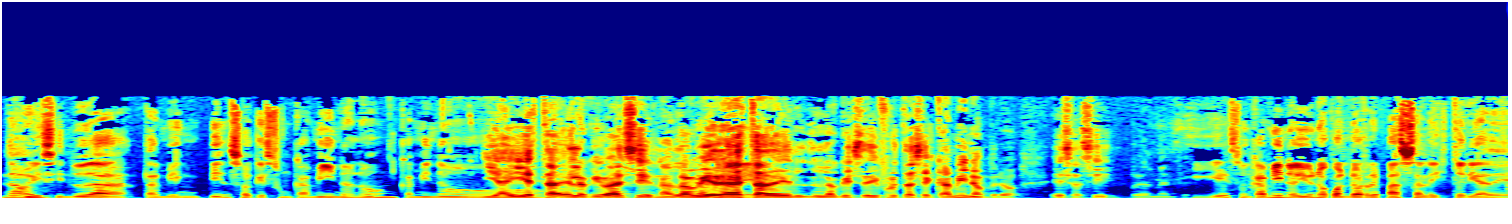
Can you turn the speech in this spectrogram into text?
No, y sin duda también pienso que es un camino, ¿no? Un camino... Y ahí está, es lo que iba a decir, ¿no? La obviedad que- está de lo que se disfruta es el camino, pero es así, realmente. Y es un camino, y uno cuando repasa la historia de,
